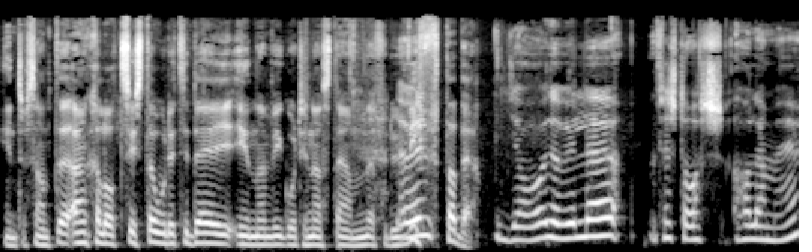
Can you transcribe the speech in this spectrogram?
intressant. Eh, Ann-Charlotte, sista ordet till dig innan vi går till nästa ämne, för du jag vill, viftade. Ja, jag ville förstås hålla med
